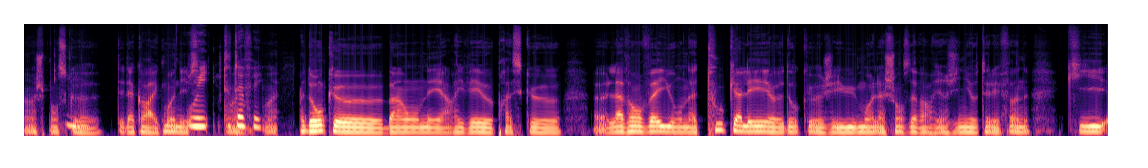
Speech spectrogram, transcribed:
Hein. Je pense que mm. tu es d'accord avec moi, Nils. Oui, tout à fait. Donc, euh, ben, on est arrivé euh, presque euh, l'avant-veille où on a tout calé. donc, j'ai eu, moi, la chance d'avoir Virginie au téléphone qui,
